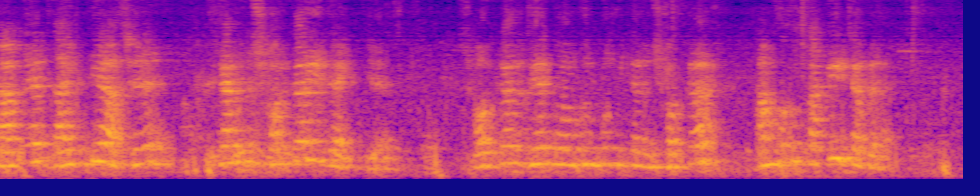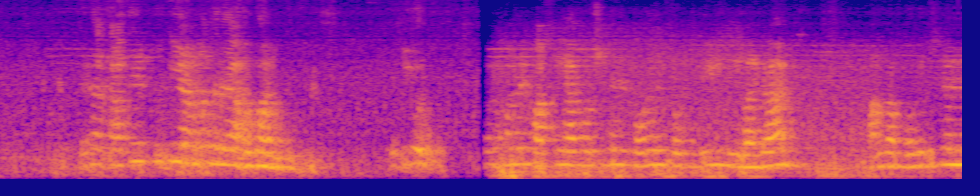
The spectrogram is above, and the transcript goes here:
যাদের দায়িত্বে আছে, এটা হচ্ছে সরকারি দায়িত্বে সরকার যেহেতু সরকার তাকেই চাপে এটা তাদের প্রতি আমাদের আহ্বান। আমরা বলেছিলাম,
